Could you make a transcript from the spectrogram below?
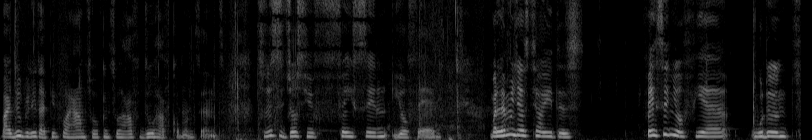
But I do believe that people I am talking to have do have common sense. So this is just you facing your fear. But let me just tell you this: facing your fear wouldn't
